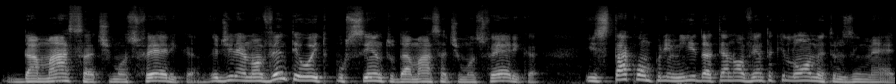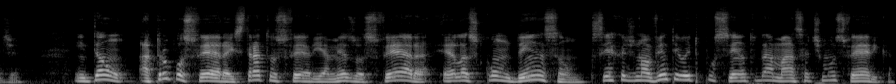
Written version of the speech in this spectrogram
da massa atmosférica, eu diria 98% da massa atmosférica, está comprimida até 90 quilômetros em média. Então, a troposfera, a estratosfera e a mesosfera, elas condensam cerca de 98% da massa atmosférica.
